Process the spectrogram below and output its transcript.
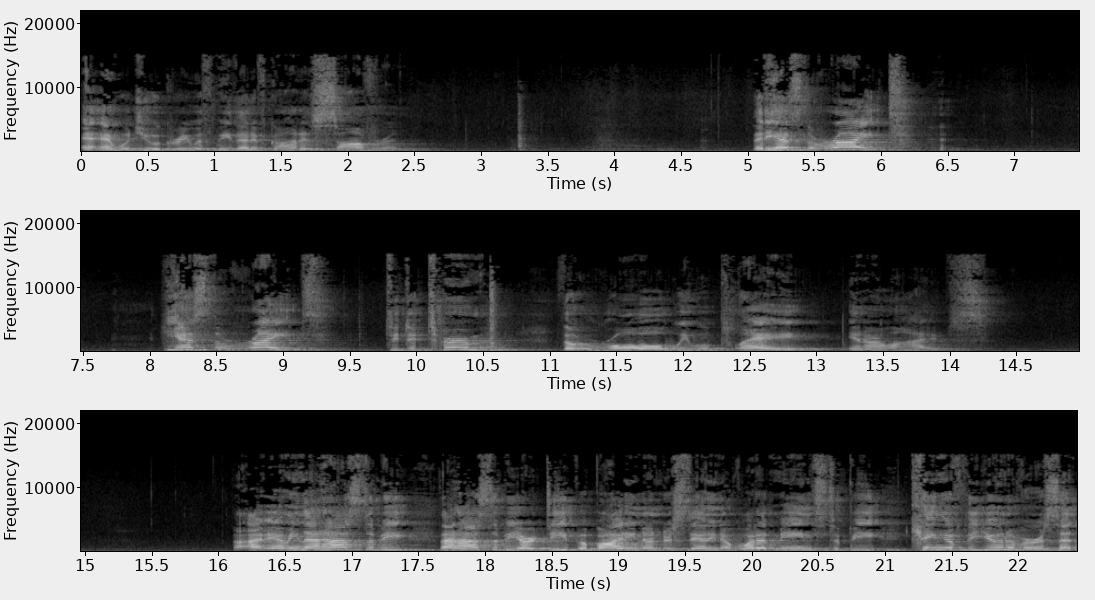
And, and would you agree with me that if God is sovereign, that He has the right, He has the right to determine the role we will play in our lives. I, I mean, that has, to be, that has to be our deep, abiding understanding of what it means to be king of the universe and,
